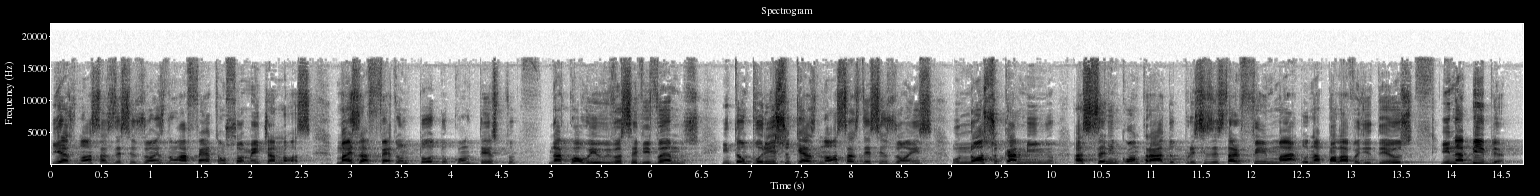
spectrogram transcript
e as nossas decisões não afetam somente a nós, mas afetam todo o contexto na qual eu e você vivamos. Então, por isso que as nossas decisões, o nosso caminho a ser encontrado precisa estar firmado na palavra de Deus e na Bíblia.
